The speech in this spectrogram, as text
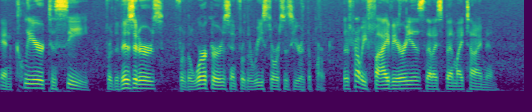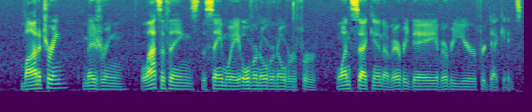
and clear to see for the visitors, for the workers, and for the resources here at the park. There's probably five areas that I spend my time in monitoring, measuring lots of things the same way over and over and over for one second of every day of every year for decades.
